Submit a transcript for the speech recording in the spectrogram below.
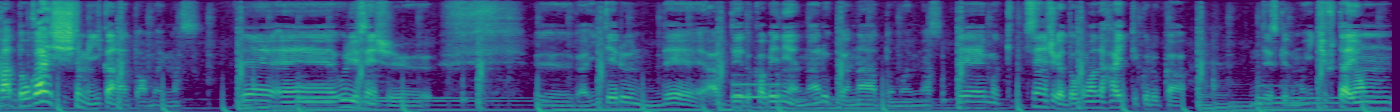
まあ、度外視してもいいかなとは思います。で、えー、ウリュウ選手がいてるんである程度壁にはなるかなと思います。で、まあ、選手がどこまで入ってくるかですけども1、2、4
